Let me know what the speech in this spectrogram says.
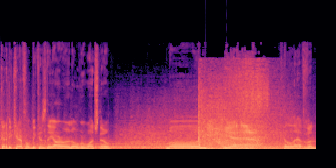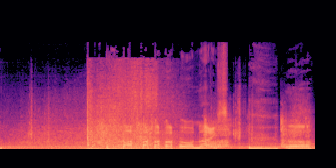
Gotta be careful because they are on Overwatch, though. Come on. Yeah. 11. oh, nice. Oh,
